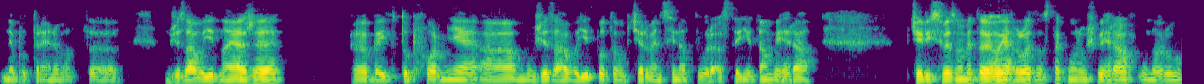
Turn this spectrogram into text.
nebo trénovat, eh, může závodit na jaře, být v top formě a může závodit potom v červenci na tour a stejně tam vyhrát. Protože když si vezmeme to jeho jaro letos, tak on už vyhrál v únoru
